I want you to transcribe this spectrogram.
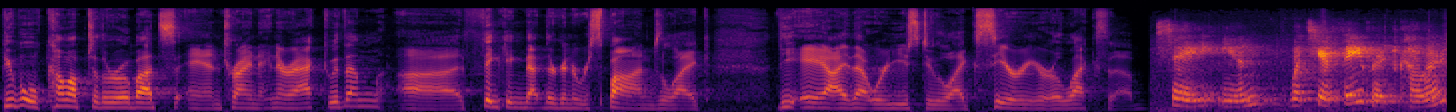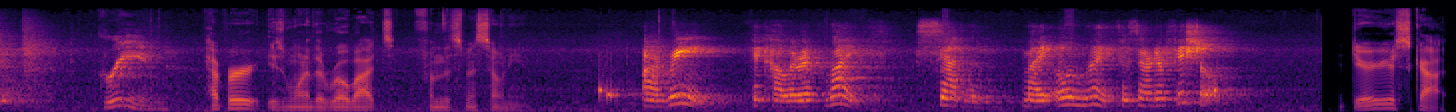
people will come up to the robots and try and interact with them, uh, thinking that they're going to respond like the AI that we're used to, like Siri or Alexa. Say, Ian, what's your favorite color? Green. Pepper is one of the robots from the Smithsonian. Irene, the color of life. Sadly, my own life is artificial. Darius Scott,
